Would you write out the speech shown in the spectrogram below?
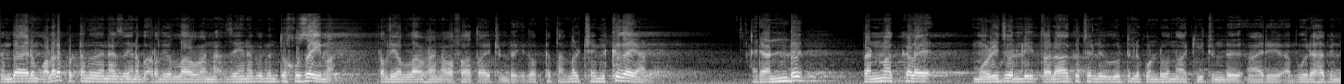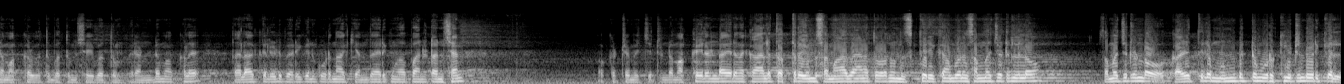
എന്തായാലും വളരെ പെട്ടെന്ന് തന്നെ സൈനബ് റളിയല്ലാഹു അൻഹ സൈനബ് ബിന്ത് ഹുസൈമ റളിയല്ലാഹു അൻഹ വഫാത്തായിട്ടുണ്ട്. ഇതൊക്കെ തങ്ങൾ ക്ഷമിക്കുകയാണ്. രണ്ട് പെൺമക്കളെ മൊഴി ചൊല്ലി തലാക്ക് ചൊല്ലി വീട്ടിൽ കൊണ്ടുവന്നാക്കിയിട്ടുണ്ട് ആര്? അബൂലഹബിന്റെ മക്കൾ വിത്തുബത്തും ഷെയ്ബത്തും. രണ്ട് മക്കളെ തലാക്കല്ലിട്ട് പെരുകിന് കൊടുന്നാക്കി. എന്തായിരിക്കും വാപ്പാന്റെ ടെൻഷൻ? ഒക്കെ ക്ഷമിച്ചിട്ടുണ്ട്. മക്കയിലുണ്ടായിരുന്ന കാലത്ത് അത്രയും സമാധാനത്തോടെ നിസ്കരിക്കാൻ പോലും സമ്മതിച്ചിട്ടില്ലല്ലോ? സമ്മതിച്ചിട്ടുണ്ടോ? കഴുത്തിൽ മുണ്ടിട്ട് മുറുക്കിയിട്ടുണ്ട് ഒരിക്കൽ.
